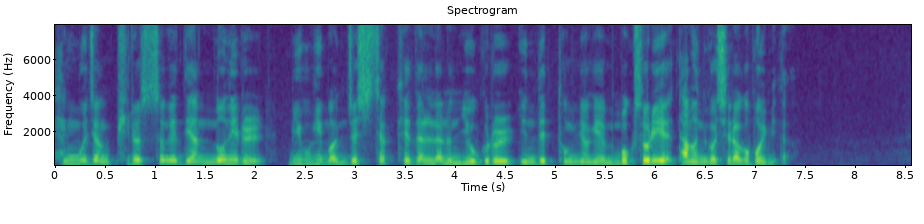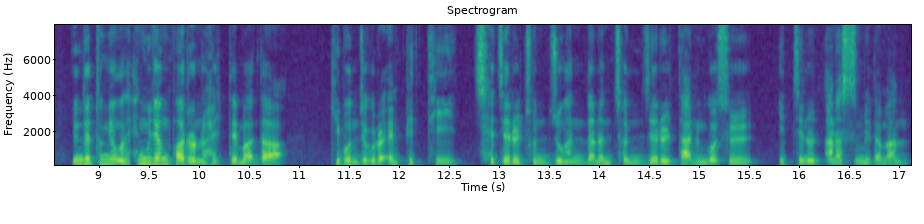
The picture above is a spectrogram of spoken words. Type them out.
핵무장 필요성에 대한 논의를 미국이 먼저 시작해달라는 요구를 윤 대통령의 목소리에 담은 것이라고 보입니다. 윤 대통령은 핵무장 발언을 할 때마다 기본적으로 NPT 체제를 존중한다는 전제를 다는 것을 잊지는 않았습니다만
